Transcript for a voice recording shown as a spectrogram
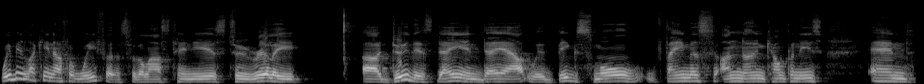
we've been lucky enough at WeFirst for the last 10 years to really uh, do this day in, day out with big, small, famous, unknown companies. And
